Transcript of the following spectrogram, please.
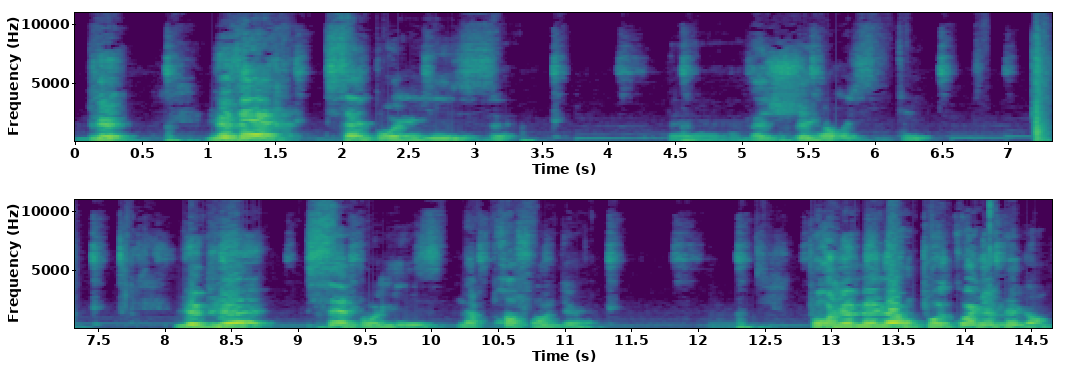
bleu. Le vert symbolise euh, la générosité. Le bleu symbolise la profondeur. Pour le melon, pourquoi le melon?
